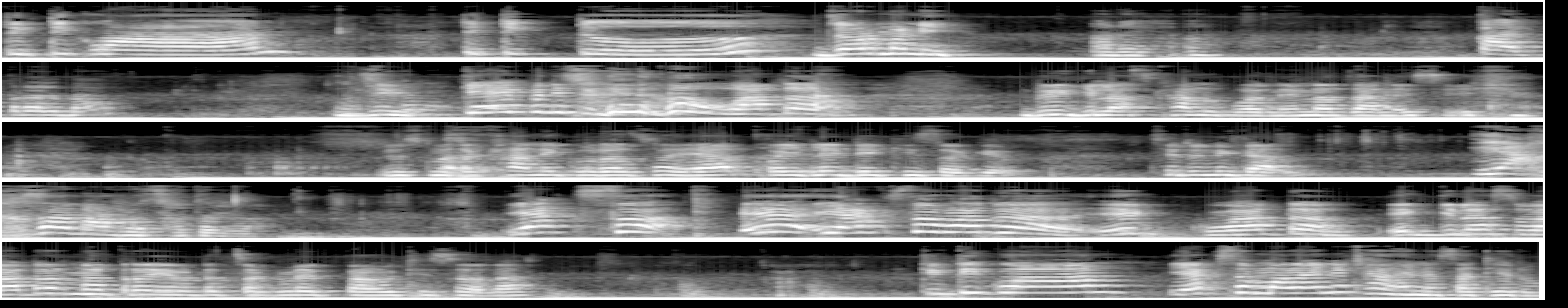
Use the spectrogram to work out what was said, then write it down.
टिक टिक वान जर्मनी। अरे। काय परल बा? जी केही पनि छैन। वाटर। दुई गिलास खानु पर्ने नजानेसी। यसमा त खानेकुरा छ यार पहिल्यै देखिसक्यो। छिटो निकाल। याक्सा बाटो छ त ल एक सौ ए एक सौबाट एक वाटर। एक गिलास वाटर नत्र एउटा चक्लेट पाउँथिस् होला। Tick tick one. एक सौ मलाई नै थाहा छैन साथीहरू।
